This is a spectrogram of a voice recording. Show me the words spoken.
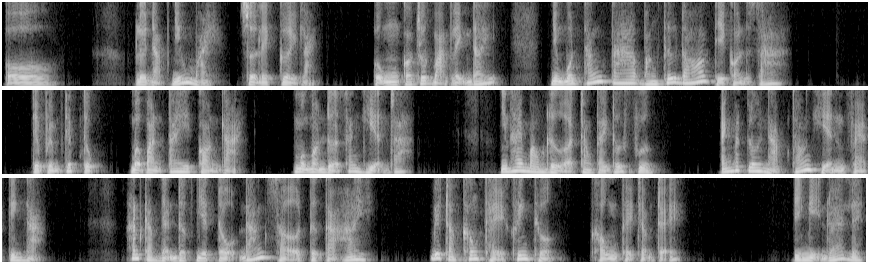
Ồ, lôi nạp nhíu mày, rồi lại cười lạnh. Cũng có chút bản lĩnh đấy, nhưng muốn thắng ta bằng thứ đó thì còn xa. Tiêu viêm tiếp tục mở bàn tay còn lại, một ngọn lửa xanh hiện ra. Nhìn hai màu lửa trong tay đối phương, ánh mắt lôi nạp thoáng hiện vẻ kinh ngạc. Hắn cảm nhận được nhiệt độ đáng sợ từ cả hai, biết rằng không thể khinh thường, không thể chậm trễ. Ý nghĩ lóe lên,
